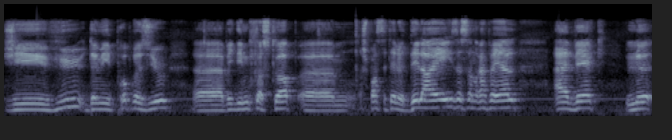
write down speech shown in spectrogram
j'ai vu de mes propres yeux euh, avec des microscopes. Euh, je pense que c'était le Delahaze de San Rafael avec le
